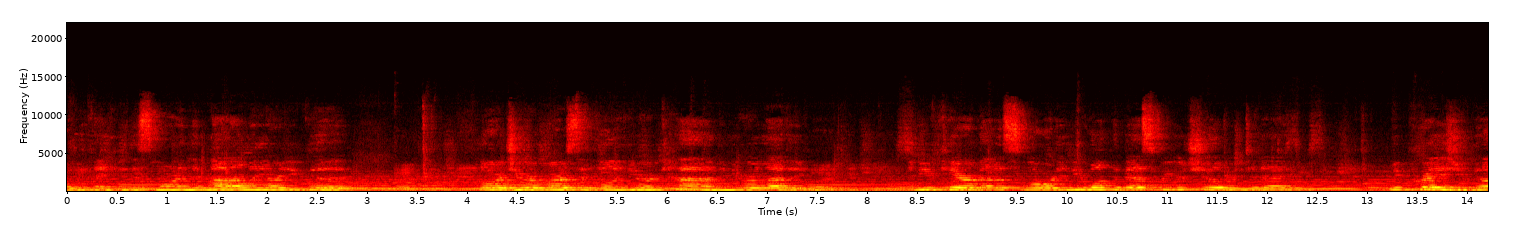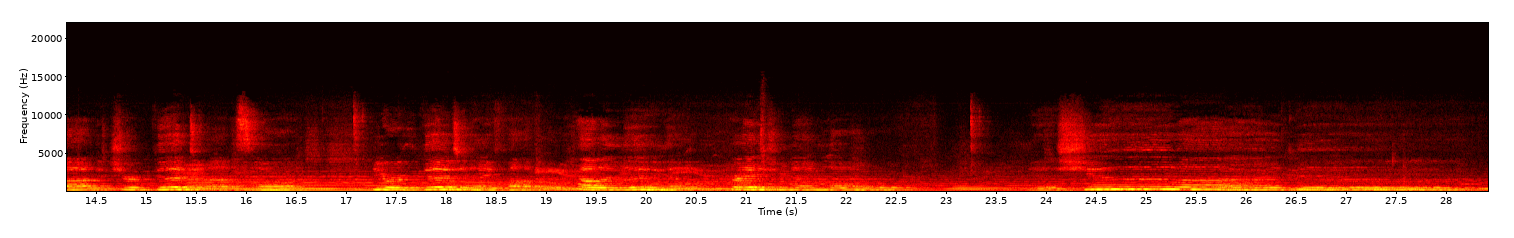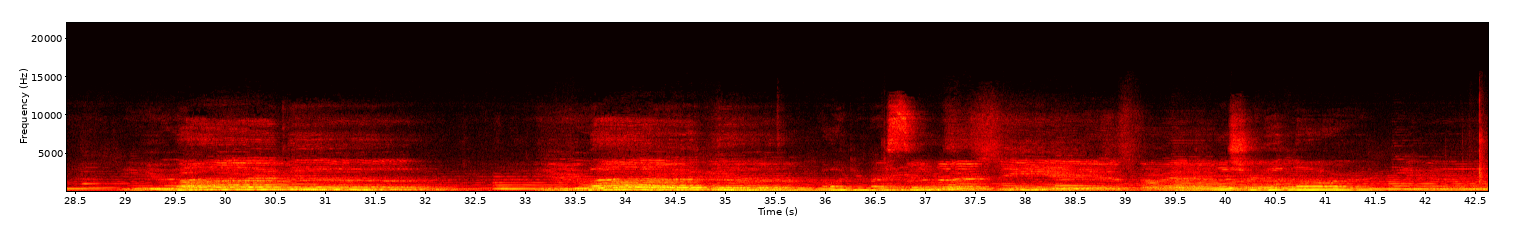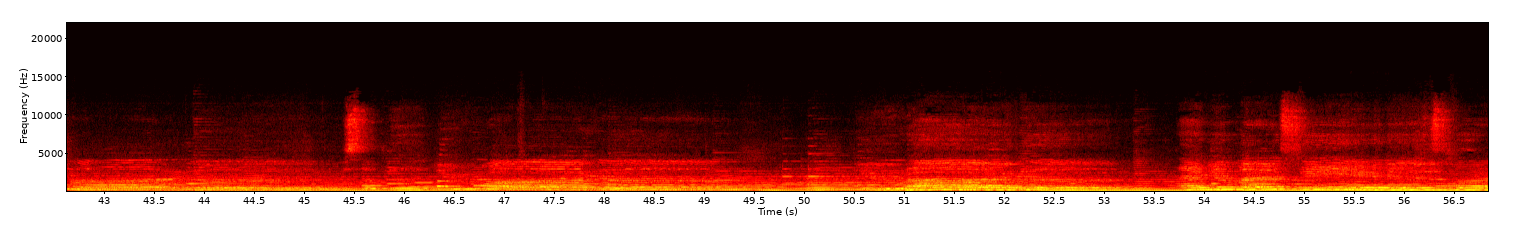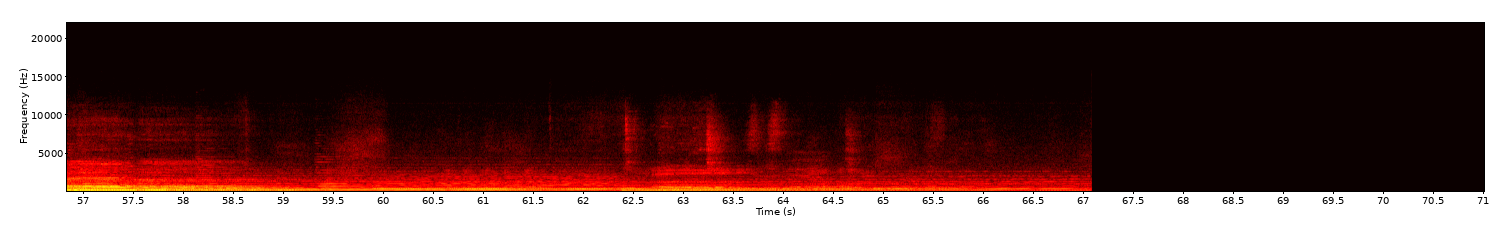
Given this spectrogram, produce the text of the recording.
We thank you this morning that not only are you good, Lord, you are merciful and you are kind and you are loving. And you care about us, Lord, and you want the best for your children today. We praise you, God, that you're good to us, Lord. You are good today, Father. Hallelujah. Praise your your good, Lord.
